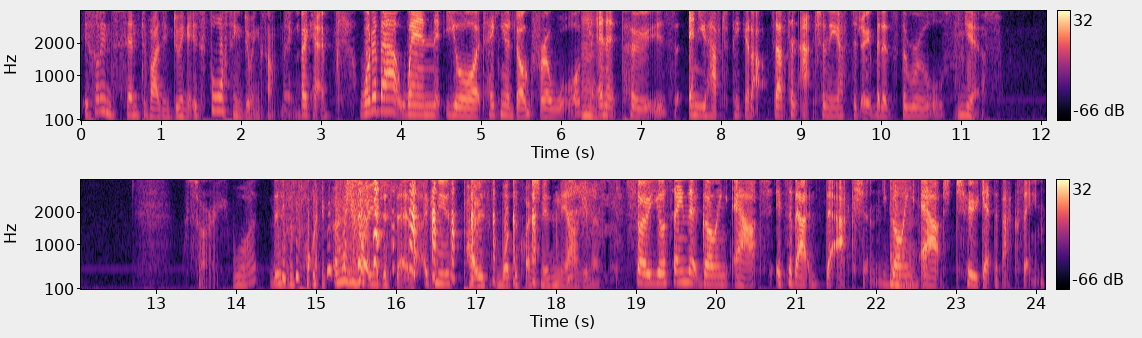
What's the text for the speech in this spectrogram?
It's not incentivizing doing it. It's forcing doing something. Okay. What about when you're taking your dog for a walk Mm. and it poos and you have to pick it up? That's an action that you have to do, but it's the rules. Yes. Sorry, what? This is the point of what you just said. Can you just pose what the question is in the argument? So you're saying that going out, it's about the action. You're going Mm. out to get the vaccine.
